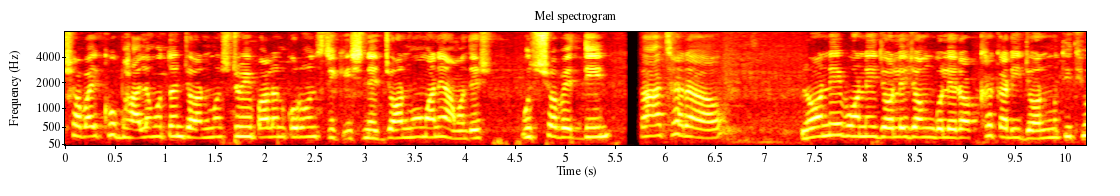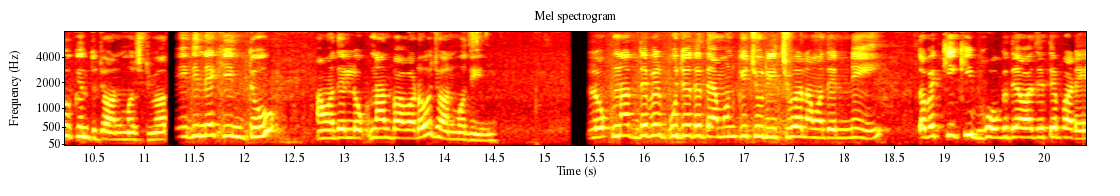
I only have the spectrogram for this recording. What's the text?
সবাই খুব ভালো মতন জন্মাষ্টমী পালন করুন। শ্রীকৃষ্ণের জন্ম মানে আমাদের উৎসবের দিন। তাছাড়াও রনে বনে, জলে জঙ্গলে রক্ষাকারী জন্মতিথিও কিন্তু জন্মাষ্টমী। এই দিনে কিন্তু আমাদের লোকনাথ বাবারও জন্মদিন। লোকনাথ দেবের পুজোতে তেমন কিছু রিচুয়াল আমাদের নেই। তবে কি কি ভোগ দেওয়া যেতে পারে?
